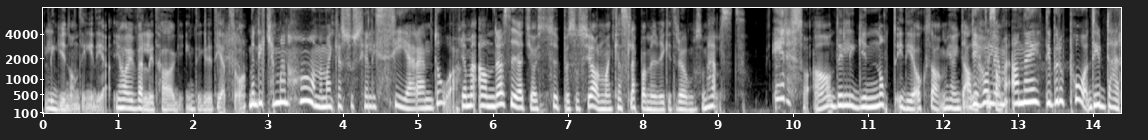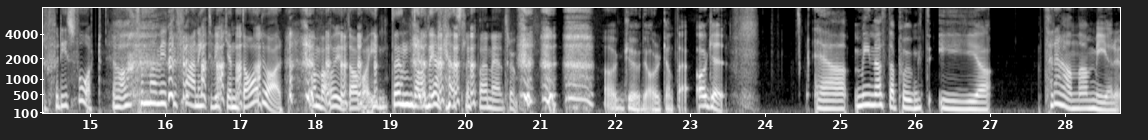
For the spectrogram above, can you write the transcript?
ligger ju någonting i det. Jag har ju väldigt hög integritet så. Men det kan man ha, men man kan socialisera ändå. Ja, men andra säger att jag är supersocial. Man kan släppa mig i vilket rum som helst. Är det så? Ja, det ligger något i det också. Men jag är inte Det alltid håller jag med. Ah, nej, det beror på. Det är därför det är svårt. Ja. För man vet ju fan inte vilken dag du har. Man bara, oj, idag var inte en dag där jag kan släppa ner ett rum. Åh gud, jag orkar inte. Okej. Eh, min nästa punkt är träna mer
